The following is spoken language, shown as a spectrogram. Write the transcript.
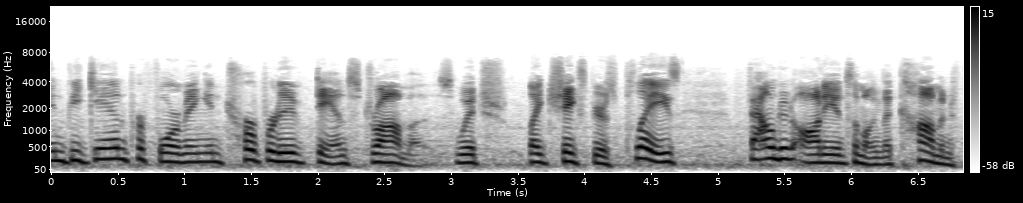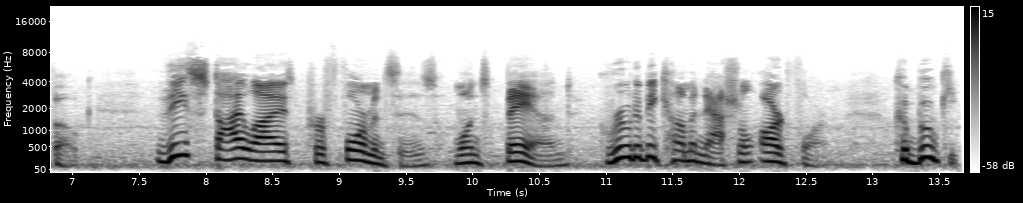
and began performing interpretive dance dramas, which like Shakespeare's plays, found an audience among the common folk. These stylized performances, once banned, grew to become a national art form. Kabuki,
